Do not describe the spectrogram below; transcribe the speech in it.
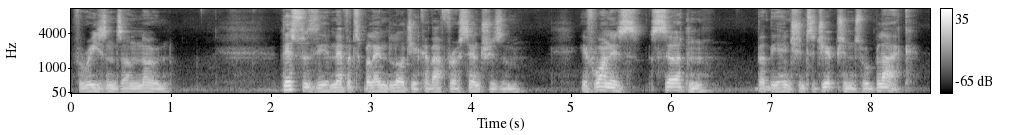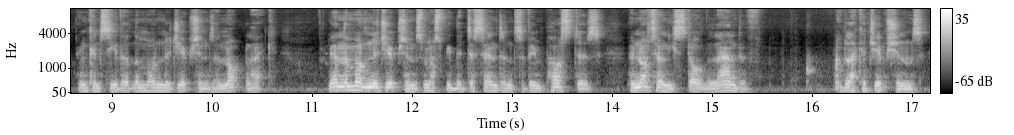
for reasons unknown. This was the inevitable end logic of Afrocentrism. If one is certain that the ancient Egyptians were black and can see that the modern Egyptians are not black, then the modern Egyptians must be the descendants of impostors who not only stole the land of black Egyptians,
